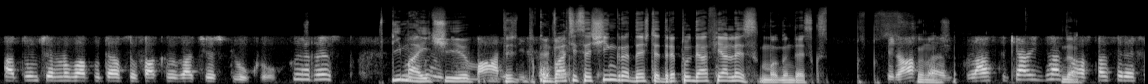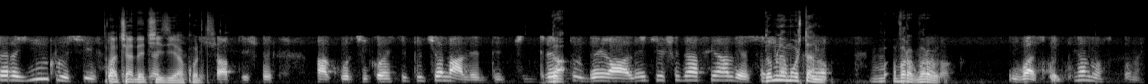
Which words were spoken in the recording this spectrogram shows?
atunci el nu va putea să facă acest lucru. În rest, Știm aici... Deci, cumva ți se și îngrădește dreptul de a fi ales, mă gândesc. La asta, la asta, chiar exact da. la asta se referă inclusiv acea decizie a curții. 17 a curții constituționale. Deci dreptul da. de a alege și de a fi ales. Domnule Moșteanu, vă rog, vă rog. Vă ascult. Nu, nu, spune.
